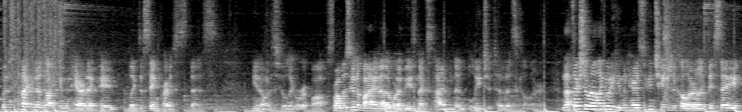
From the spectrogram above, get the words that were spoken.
but just the fact that it's not human hair and I paid like the same price as this, you know, it just feels like a ripoff. So I'm just gonna buy another one of these next time and then bleach it to this color. And that's actually what I like about human hair is you can change the color. Like they say,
